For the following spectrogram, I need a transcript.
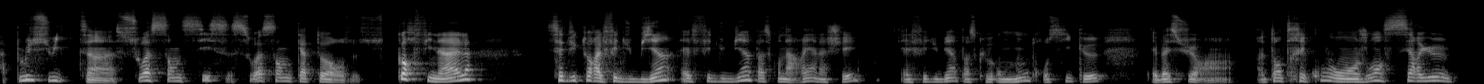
à plus 8, 66-74 score final. Cette victoire, elle fait du bien. Elle fait du bien parce qu'on n'a rien lâché. Elle fait du bien parce qu'on montre aussi que eh ben, sur un, temps très court, en jouant sérieux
